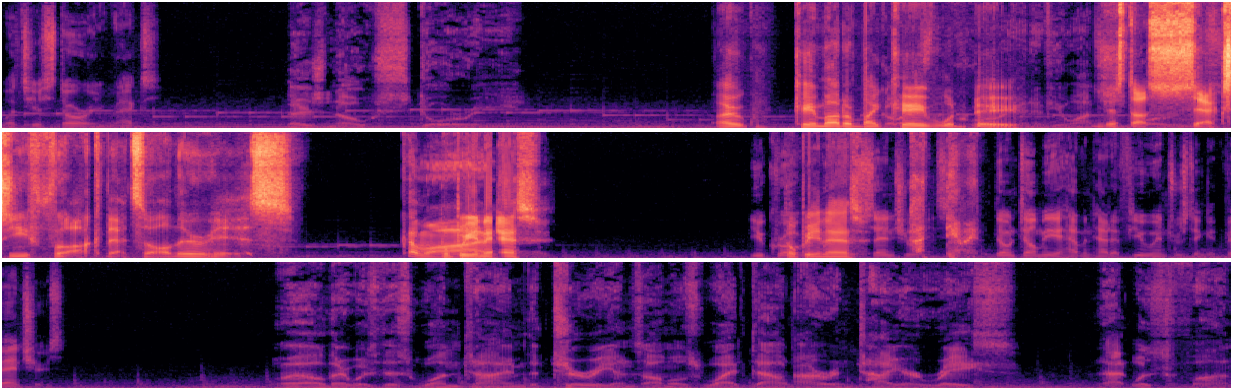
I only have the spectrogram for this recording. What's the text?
What's your story, Wrex? There's no story. I came out of my cave one day. Just a sexy fuck. That's all there is. Come on. Don't be an ass. You Don't be an Krogan ass. for centuries. Don't tell me you haven't had a few interesting adventures. Well, there was this one time the Turians almost wiped out our entire race. That was fun.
